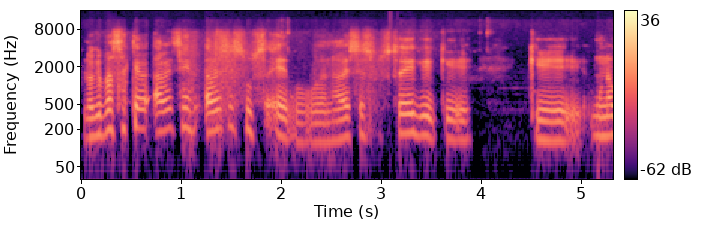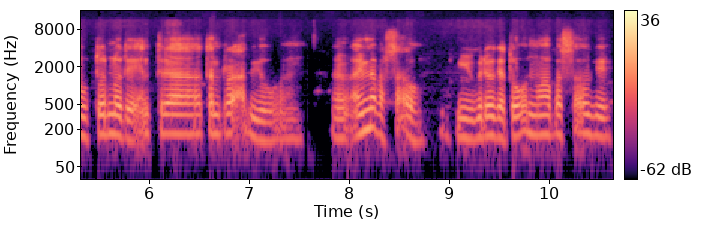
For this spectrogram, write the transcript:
Lo que pasa es que a veces, a veces sucede, bueno, a veces sucede que, que, que un autor no te entra tan rápido. A mí me ha pasado, yo creo que a todos nos ha pasado que,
